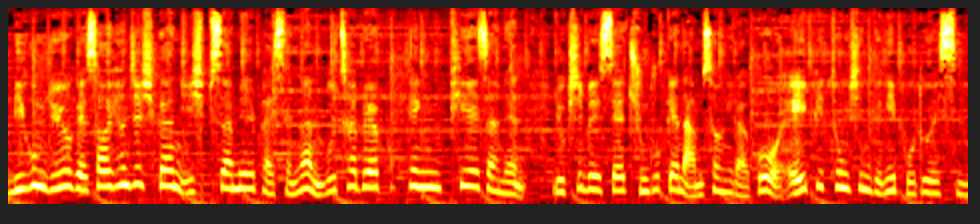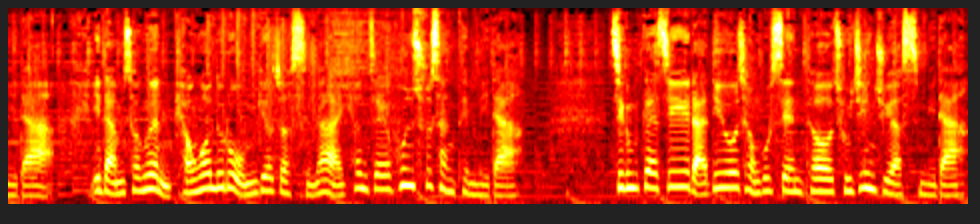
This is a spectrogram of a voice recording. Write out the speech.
미국 뉴욕에서 현지 시간 23일 발생한 무차별 폭행 피해자는 61세 중국계 남성이라고 AP통신 등이 보도했습니다. 이 남성은 병원으로 옮겨졌으나 현재 혼수 상태입니다. 지금까지 라디오 정보센터 조진주였습니다.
